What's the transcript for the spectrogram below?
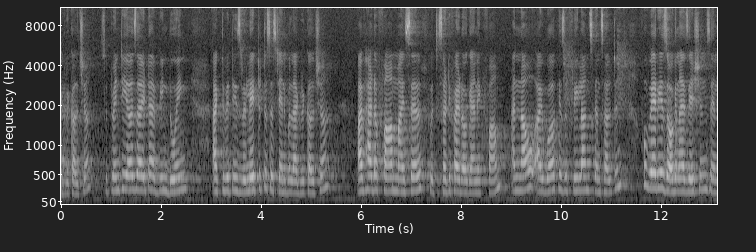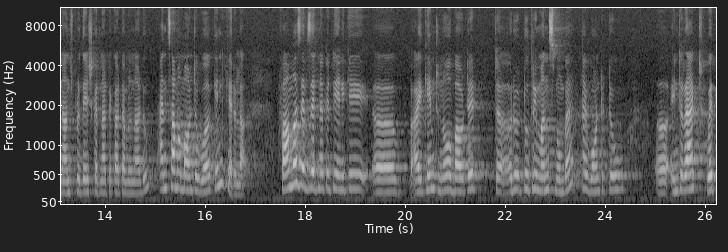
agriculture so twenty years ആയിട്ട് I been doing activities related to sustainable agriculture I've had a farm myself with a certified organic farm and now I work as a freelance consultant for various organizations in Andhra Pradesh, Karnataka, Tamil Nadu and some amount of work in Kerala. Farmers FZ നെ പറ്റി എനിക്ക് I came to know about it ഒരു ടു ത്രീ മന്ത്സ് മുമ്പ് I wanted to uh, interact with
